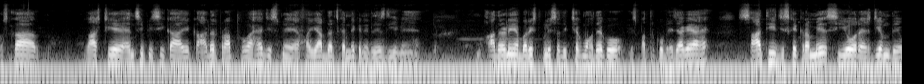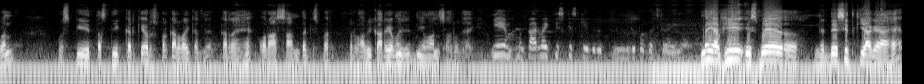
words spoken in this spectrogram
उसका राष्ट्रीय एनसीपीसी का एक आर्डर प्राप्त हुआ है जिसमें एफआईआर दर्ज करने के निर्देश दिए गए हैं। आदरणीय वरिष्ठ पुलिस अधीक्षक महोदय को इस पत्र को भेजा गया है। साथ ही जिसके क्रम में सीओ और एसडीएम देवंद उसकी तस्दीक करके और उस पर कार्रवाई करने कर रहे हैं और आज शाम तक इस पर प्रभावी कार्रवाई नियमानुसार हो जाएगी। ये कार्रवाई किस किस के विरुद्ध रिपोर्ट दर्ज कराएगी नहीं अभी इसमें निर्देशित किया गया है।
